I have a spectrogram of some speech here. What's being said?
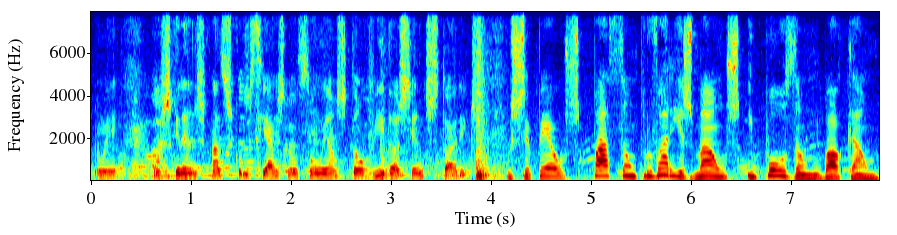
Não é? Os grandes espaços comerciais não são eles que dão vida aos centros históricos. Os chapéus passam por várias mãos e pousam no balcão.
